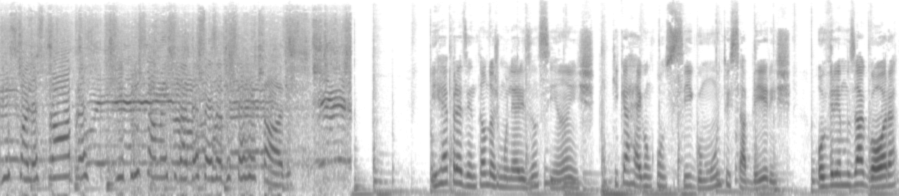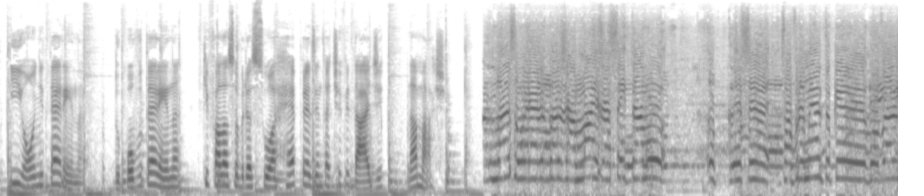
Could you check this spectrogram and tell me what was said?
de escolhas próprias e principalmente da defesa dos territórios. E representando as mulheres anciãs, que carregam consigo muitos saberes, ouviremos agora Ione Terena, do povo Terena, que fala sobre a sua representatividade na marcha. Nós mulheres nós jamais aceitamos esse sofrimento que o governo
